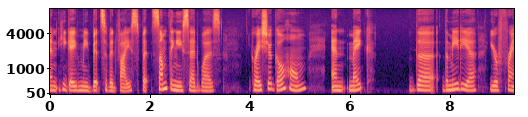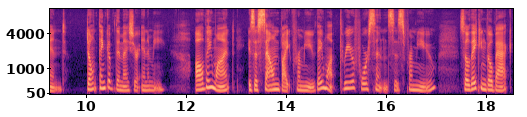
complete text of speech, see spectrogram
And he gave me bits of advice, but something he said was, Gracia, go home and make the the media your friend. Don't think of them as your enemy. All they want is a soundbite from you. They want three or four sentences from you so they can go back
